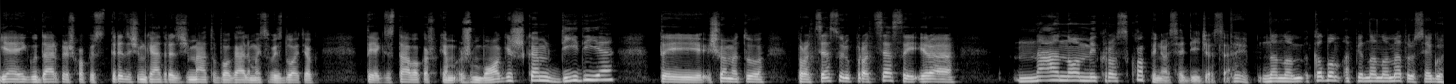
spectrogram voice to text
Jeigu dar prieš kokius 30-40 metų buvo galima įsivaizduoti, jog tai egzistavo kažkokiam žmogiškam dydyje, tai šiuo metu procesorių procesai yra nano mikroskopiniuose dydžiuose. Taip, nano, kalbam apie nanometrus, jeigu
